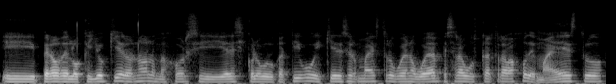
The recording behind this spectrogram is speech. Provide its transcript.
y, pero de lo que yo quiero, ¿no? A lo mejor si eres psicólogo educativo y quieres ser maestro, bueno, voy a empezar a buscar trabajo de maestro,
